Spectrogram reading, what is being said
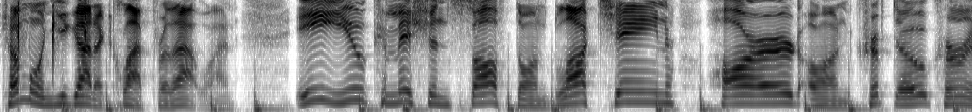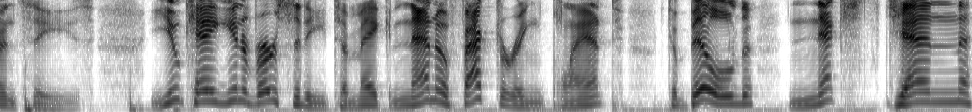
Come on, you got to clap for that one. EU Commission soft on blockchain, hard on cryptocurrencies. UK university to make nanofactoring plant to build next-gen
